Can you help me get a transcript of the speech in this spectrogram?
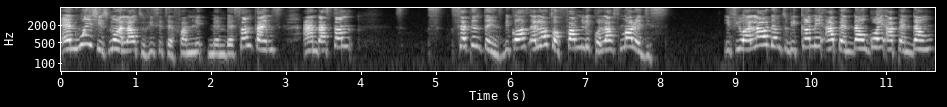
And when she's not allowed to visit a family member, sometimes I understand certain things because a lot of family collapse marriages. If you allow them to be coming up and down, going up and down,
